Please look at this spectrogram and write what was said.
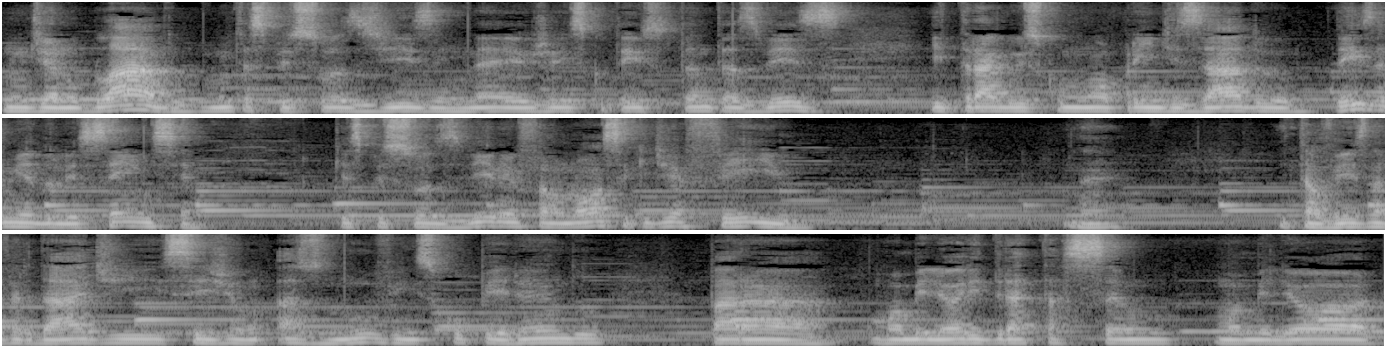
Num dia nublado, muitas pessoas dizem, né? Eu já escutei isso tantas vezes e trago isso como um aprendizado desde a minha adolescência, que as pessoas viram e falam: "Nossa, que dia feio", né? E talvez na verdade sejam as nuvens cooperando para uma melhor hidratação, uma melhor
